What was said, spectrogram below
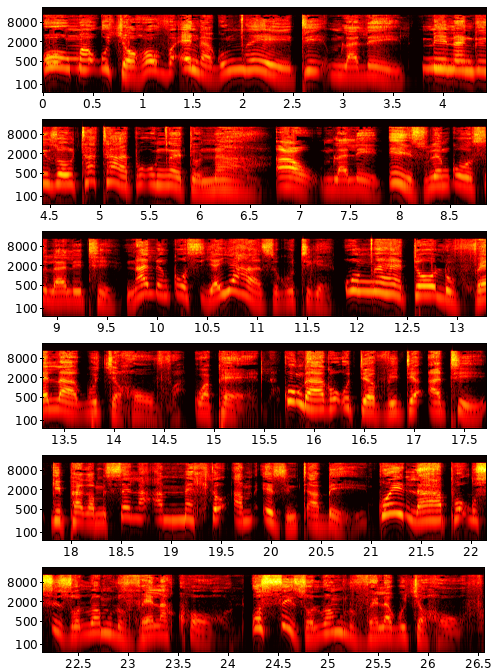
Uma uJehova engakuncedi mlaleli mina ngizolithathaphi uncedo na? Awu mlaleli izwi lenkosi lalithi nalenkosi yayazi ukuthi ke uncedo luvela kuJehova kwaphela. Kungako uDavid athi ngiphakamisela amehlo ami ezintabeni. Kuyilapho usizo lwami luvela khona. Usizo lwami luvela kuJehova.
